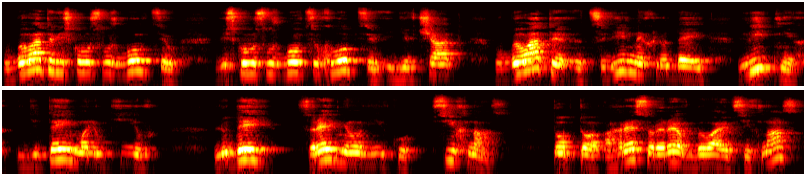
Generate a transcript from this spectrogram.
Вбивати військовослужбовців, військовослужбовців, хлопців і дівчат, вбивати цивільних людей, літніх і дітей малюків, людей середнього віку, всіх нас. Тобто агресор РФ вбиває всіх нас,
